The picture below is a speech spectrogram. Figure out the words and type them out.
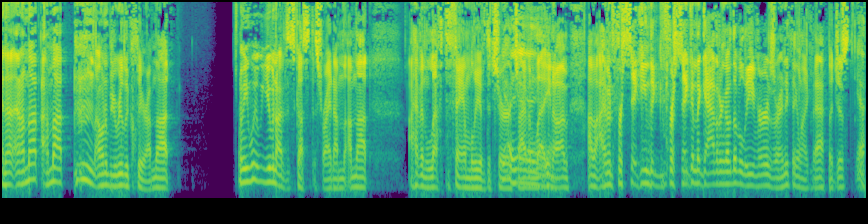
And, I, and I'm not, I'm not, I want to be really clear. I'm not, I mean, we, you and I have discussed this, right? I'm, I'm not, I haven't left the family of the church. Yeah, yeah, I haven't yeah, let, yeah, you know, I'm, I'm, I haven't forsaken the, forsaken the gathering of the believers or anything like that, but just, Yeah.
